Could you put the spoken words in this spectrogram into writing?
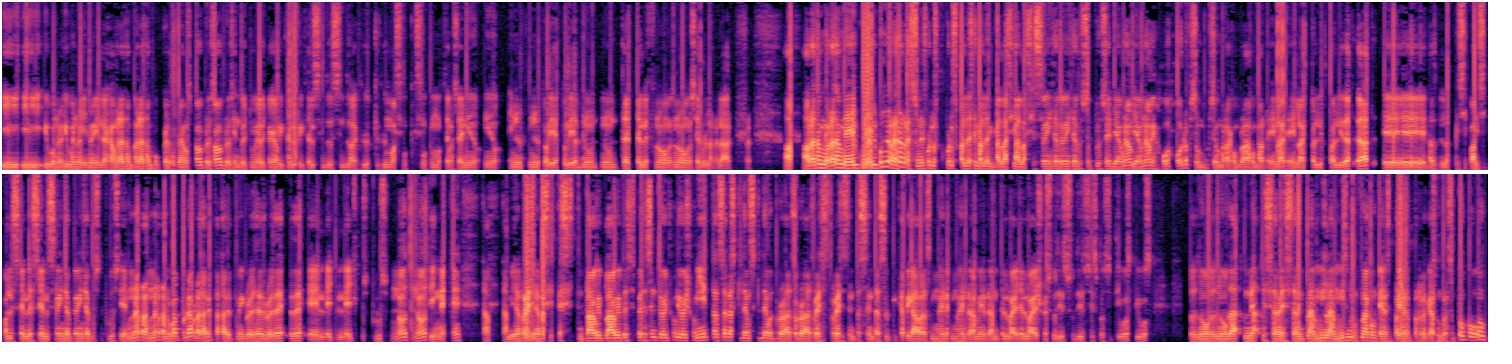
y, y, bueno, y bueno, y la cámara tampoco la tenemos pero 108 megapíxeles, sin duda que lo que en un teléfono no celular. Ahora también, también hay algunas razones por las cuales el Galaxy, Galaxy S20 Plus sería una, una mejor opción para comprar, en, la, en la actualidad. Eh, las, las principales es el S20 Plus tiene una, una renueva para tratar el micro SD, el, el H Plus no, no tiene. También renueva 60 clave de 68 500 horas que de otras horas 360 60 certificadas generalmente el baile sus dispositivos. Entonces no, no da necesariamente la misma confianza para recargar un poco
